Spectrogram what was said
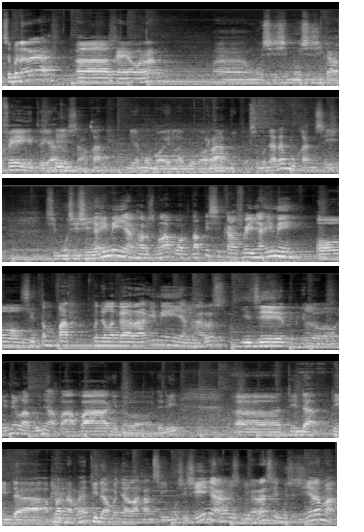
sebenarnya eh, kayak orang musisi-musisi kafe gitu ya Hmm. misalkan dia mau bawain lagu orang gitu sebenarnya bukan si si musisinya ini yang harus melapor tapi si kafenya ini Oh. si tempat penyelenggara ini yang harus izin gitu Hmm. loh. Ini lagunya apa-apa gitu loh. Jadi eh, tidak tidak apa namanya tidak menyalahkan si musisinya. Hmm. Sebenarnya si musisinya mah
